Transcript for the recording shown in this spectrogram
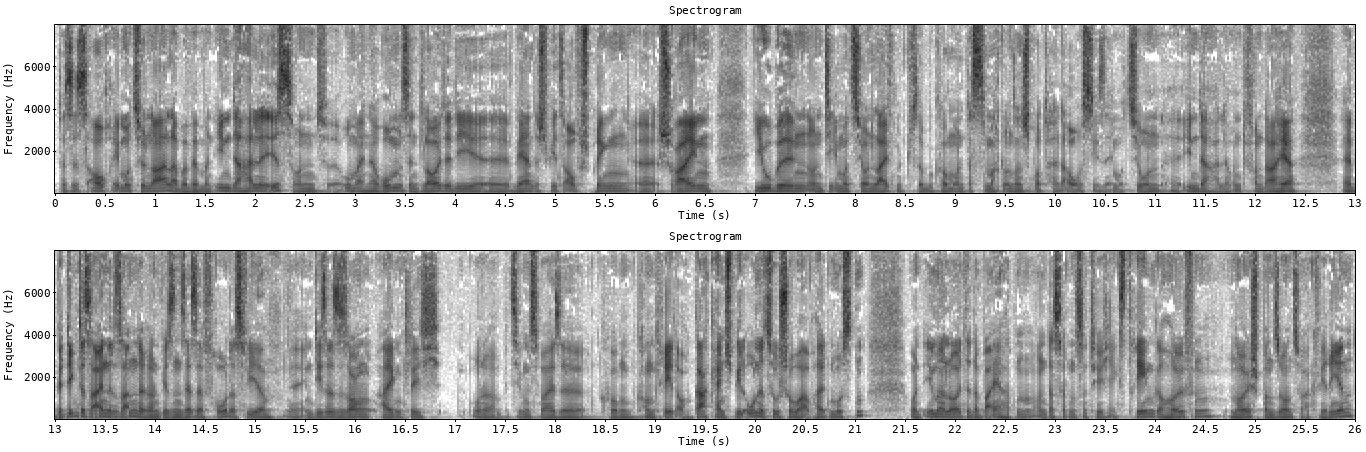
Das ist auch emotional, aber wenn man in der Halle ist und äh, um einen herum sind Leute, die äh, während des Spiels aufspringen, äh, schreien, jubeln und die Emotionen live mitzubekommen und das macht unseren Sport halt aus, diese Emotionen äh, in der Halle und von daher äh, bedingt das eine das andere und wir sind sehr sehr froh, dass wir äh, in dieser Saison eigentlich oder beziehungsweise kon konkret auch gar kein Spiel ohne Zuschauer abhalten mussten und immer Leute dabei hatten. Und das hat uns natürlich extrem geholfen, neue Sponsoren zu akquirieren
